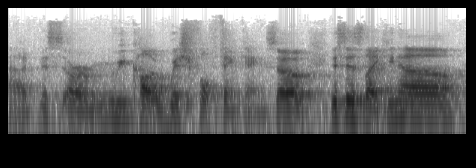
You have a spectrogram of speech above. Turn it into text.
Uh, this, or we call it wishful thinking. So this is like, you know,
